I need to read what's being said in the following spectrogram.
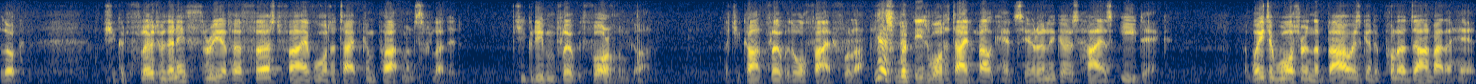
Look, she could float with any three of her first five watertight compartments flooded. She could even float with four of them gone. But you can't float with all five full up. Yes, but... These watertight bulkheads here only go as high as E deck. The weight of water in the bow is going to pull her down by the head.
